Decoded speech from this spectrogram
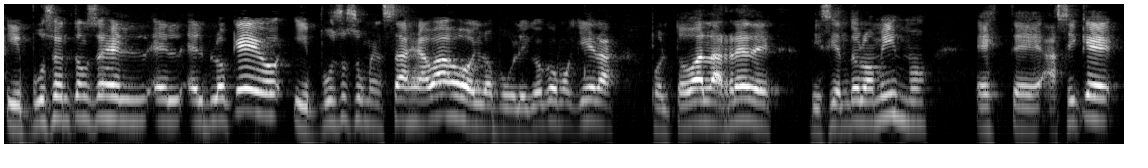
y puso entonces el, el, bloqueo y puso su mensaje abajo y lo publicó como quiera por todas las redes diciendo lo mismo. Este, así que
